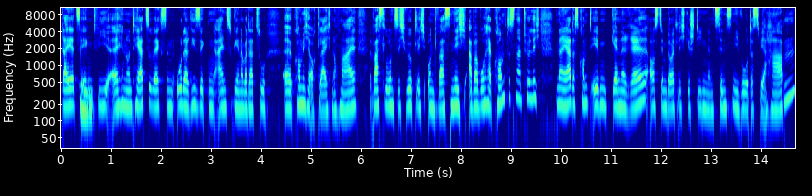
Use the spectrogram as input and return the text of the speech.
da jetzt mhm. irgendwie äh, hin und her zu wechseln oder Risiken einzugehen. Aber dazu äh, komme ich auch gleich nochmal. Was lohnt sich wirklich und was nicht? Aber woher kommt es natürlich? Naja, das kommt eben generell aus dem deutlich gestiegenen Zinsniveau, das wir haben.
